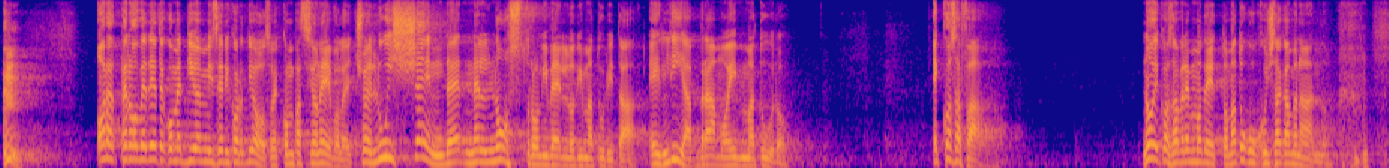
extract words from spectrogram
Ora però vedete come Dio è misericordioso, è compassionevole, cioè lui scende nel nostro livello di maturità e lì Abramo è immaturo. E cosa fa? Noi cosa avremmo detto? Ma tu con cui stai camminando?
